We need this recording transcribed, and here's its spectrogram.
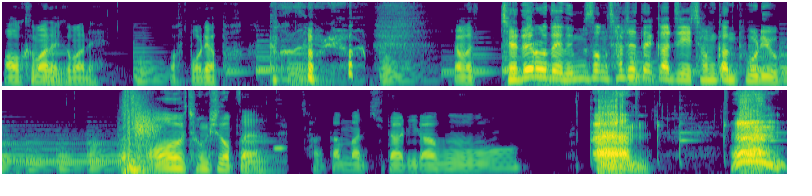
아 그만해 그만해. 어, 머리 아파. 그만해 머리 아파 잠깐만 제대로 된 음성 찾을 때까지 잠깐 보류. 어 정신없다 야. 잠깐만 기다리라고. 음, 음,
